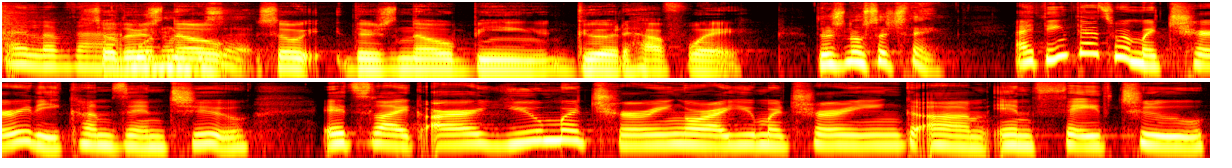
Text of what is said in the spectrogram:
I love that. So there's no 100%. so there's no being good halfway. there's no such thing. I think that's where maturity comes in too. It's like, are you maturing or are you maturing um, in faith to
